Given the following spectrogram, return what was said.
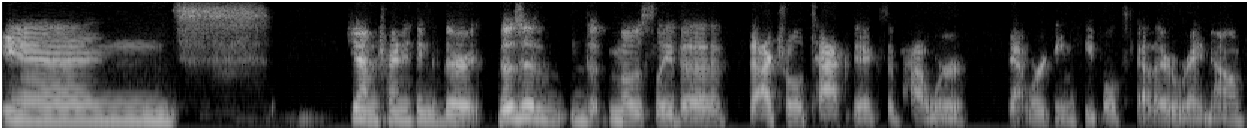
and yeah, I'm trying to think there, those are the, mostly the, the actual tactics of how we're networking people together right now.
